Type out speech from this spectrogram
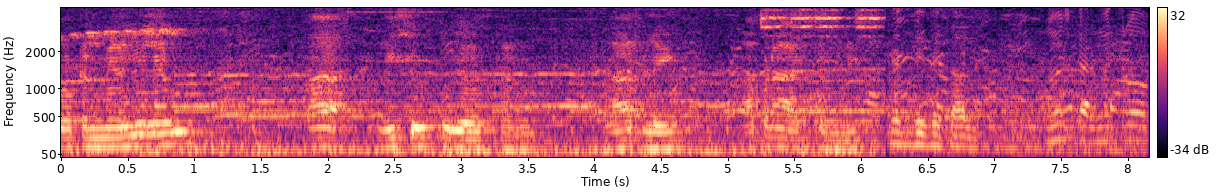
ટોકન મેળવી લેવું. આ નિઃશુલ્ક વ્યવસ્થાનો લાભ લઈ આપણા આશ્રમને. નમસ્કાર મિત્રો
